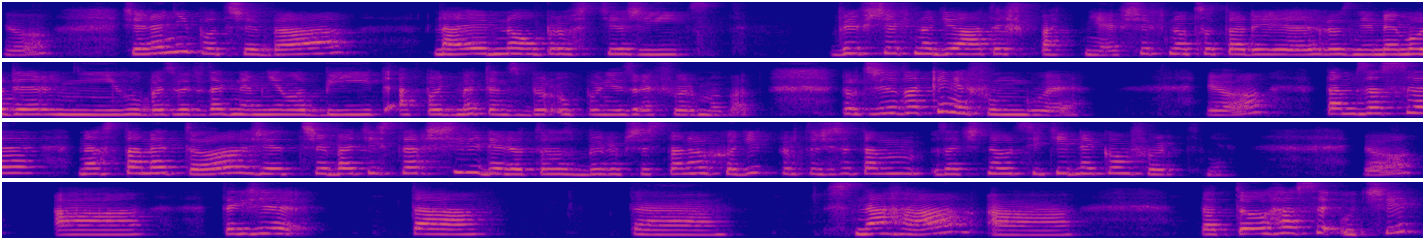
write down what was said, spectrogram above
Jo? Že není potřeba najednou prostě říct, vy všechno děláte špatně, všechno, co tady je hrozně nemoderní, vůbec by to tak nemělo být a pojďme ten sbor úplně zreformovat. Protože to taky nefunguje. Jo? Tam zase nastane to, že třeba ti starší lidé do toho sboru přestanou chodit, protože se tam začnou cítit nekomfortně. Jo? A takže ta, ta snaha a ta touha se učit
